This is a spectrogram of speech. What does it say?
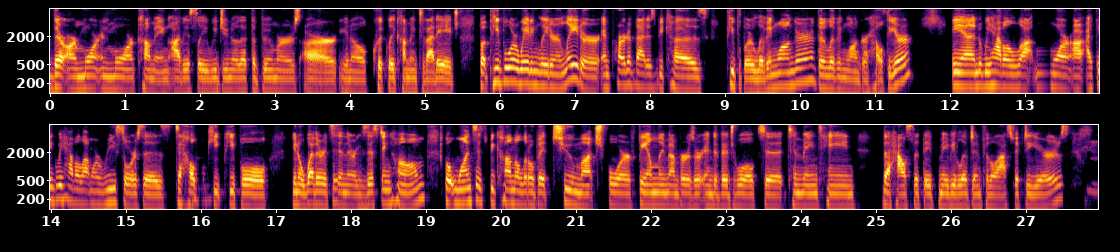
there are more and more coming. Obviously, we do know that the boomers are, you know, quickly coming to that age, but people are waiting later and later. And part of that is because people are living longer. They're living longer, healthier. And we have a lot more, uh, I think we have a lot more resources to help mm-hmm. keep people, you know, whether it's in their existing home, but once it's become a little bit too much for family members or individual to, to maintain the house that they've maybe lived in for the last 50 years. Mm-hmm.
